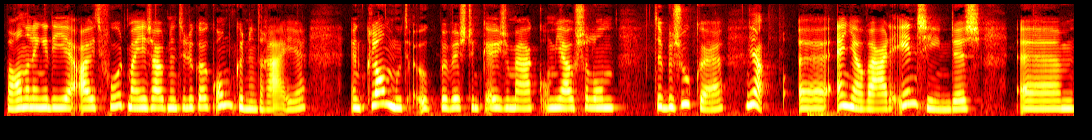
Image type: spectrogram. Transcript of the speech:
behandelingen die je uitvoert. Maar je zou het natuurlijk ook om kunnen draaien. Een klant moet ook bewust een keuze maken om jouw salon te bezoeken. Ja, eh, en jouw waarde inzien. Dus ehm,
